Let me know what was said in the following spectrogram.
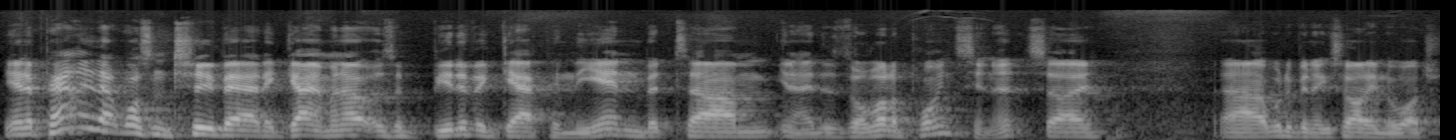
Yeah, and apparently that wasn't too bad a game. I know it was a bit of a gap in the end, but um, you know there's a lot of points in it, so uh, it would have been exciting to watch.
